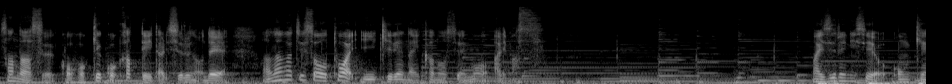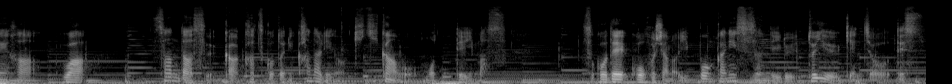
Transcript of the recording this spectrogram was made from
サンダース候補結構勝っていたりするのであながちそうとは言い切れない可能性もあります、まあ、いずれにせよ穏健派はサンダースが勝つことにかなりの危機感を持っています。そこで候補者の一本化に進んでいるという現状です。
